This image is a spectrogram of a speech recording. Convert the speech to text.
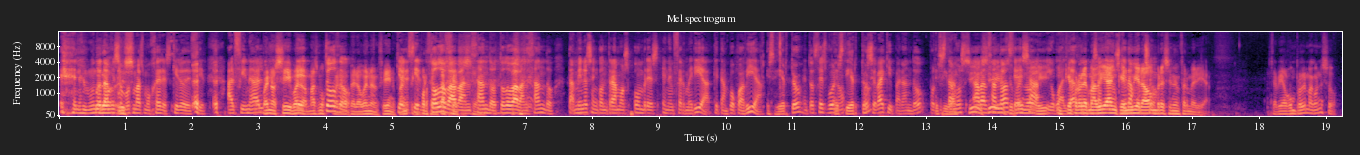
en el mundo también somos más mujeres, quiero decir. Al final. Bueno, sí, bueno, eh, más mujeres. pero bueno, en fin. Quiero decir, todo va avanzando, todo va avanzando. También nos encontramos hombres en enfermería, que tampoco había. Es cierto. Entonces, bueno, pues se va equiparando, porque estamos avanzando hacia esa igualdad. ¿Y qué problema había en que no hubiera hombres en enfermería? ¿Había algún problema con eso?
